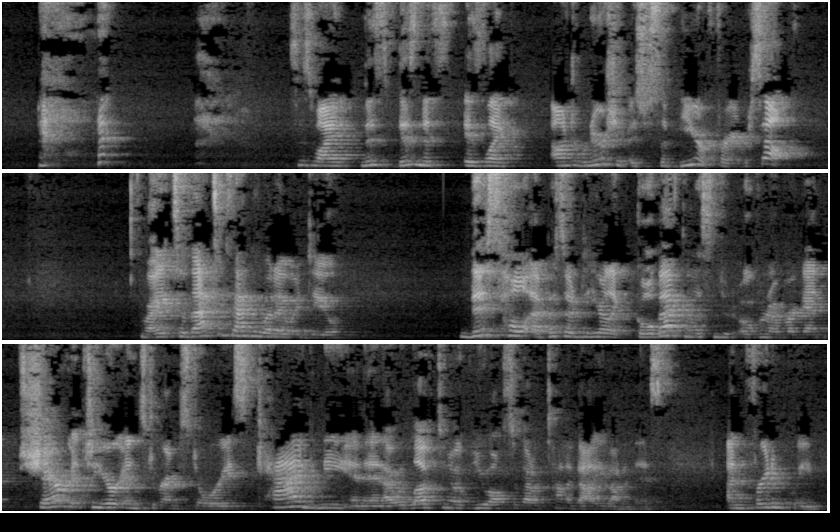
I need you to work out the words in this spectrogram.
this is why this business is like entrepreneurship is just a mirror for yourself. Right? So that's exactly what I would do this whole episode to hear, like, go back and listen to it over and over again. Share it to your Instagram stories. Tag me in it. I would love to know if you also got a ton of value out of this. And Freedom Queen,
